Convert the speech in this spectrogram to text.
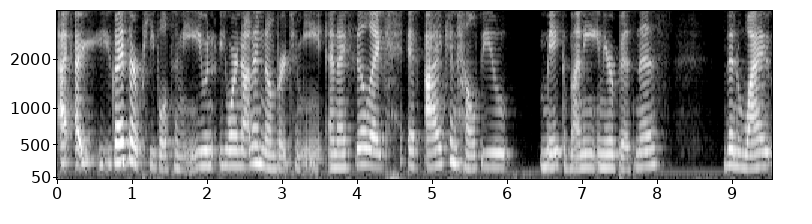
I, I, you guys are people to me. You you are not a number to me, and I feel like if I can help you make money in your business, then why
